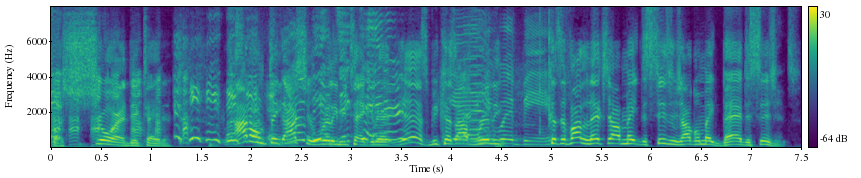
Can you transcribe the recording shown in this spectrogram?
be for sure a dictator. I don't think I should be a really be taking that. Yes, because Yeah, I you really would be. because if I let y'all make decisions, y'all gonna make bad decisions.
